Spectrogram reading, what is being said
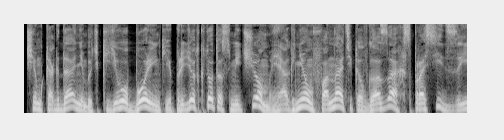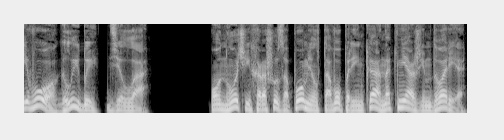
чем когда-нибудь к его Бореньке придет кто-то с мечом и огнем фанатика в глазах спросить за его, глыбы, дела. Он очень хорошо запомнил того паренька на княжьем дворе.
